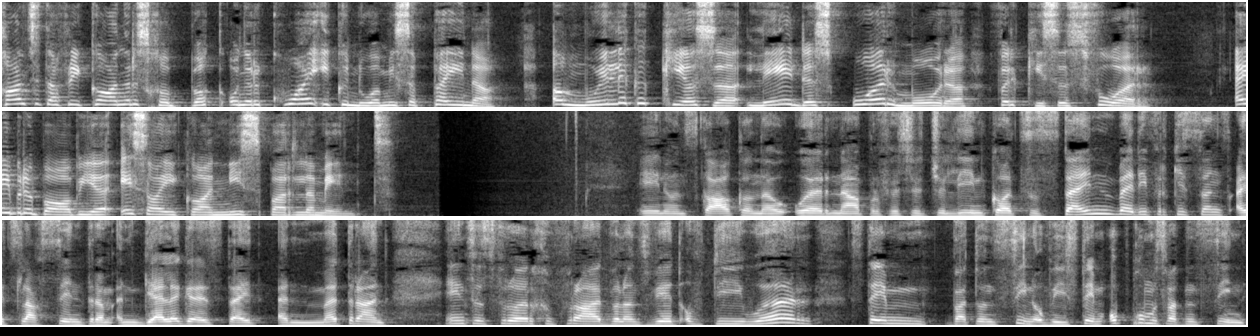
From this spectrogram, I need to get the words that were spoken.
gaan Suid-Afrikaners gebuk onder kwai ekonomiese pyne. 'n Moeilike keuse lê dus oor môre vir kiesers voor. Eybre Babie, SAK nuus parlement. En ons skakel nou oor na professor Jolien Kotzstein by die verkiesingsuitslagsentrum in Gallagher Estate in Midrand. En soos vroeër gevra het, wil ons weet of die hoor stem wat ons sien of die stemopkomste wat ons sien,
